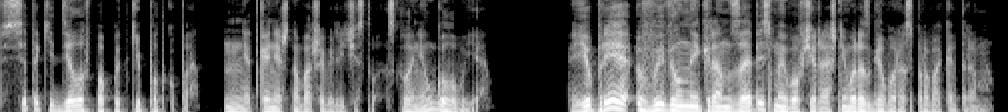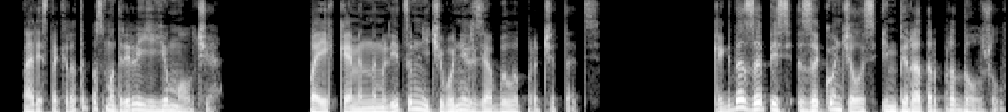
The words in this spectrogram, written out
Все-таки дело в попытке подкупа. Нет, конечно, ваше величество, склонил голову я. Юпре вывел на экран запись моего вчерашнего разговора с провокатором. Аристократы посмотрели ее молча. По их каменным лицам ничего нельзя было прочитать. Когда запись закончилась, император продолжил.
